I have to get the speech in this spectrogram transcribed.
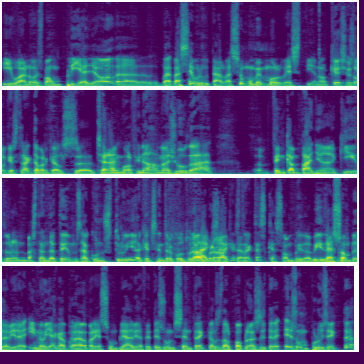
i bueno, es va omplir allò de... Va, va ser brutal, va ser un moment molt bèstia, no? Que això és el que es tracta, perquè els eh, Charango al final han ajudat fent campanya aquí durant bastant de temps a construir aquest centre cultural, però el Exacte. que es tracta és que s'ompli de vida. que s'ompli de vida. I no hi ha cap problema perquè s'omplirà de vida. De fet, és un centre que els del poble necessiten. És un projecte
